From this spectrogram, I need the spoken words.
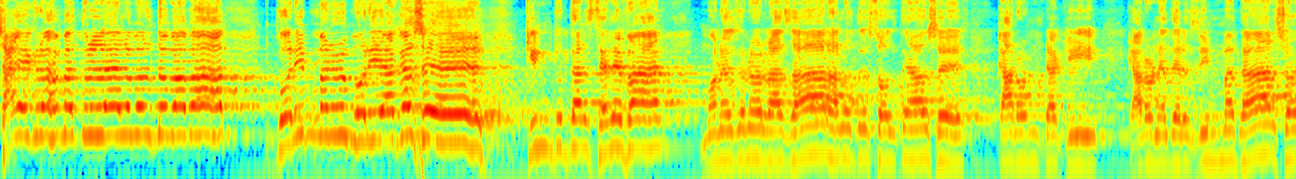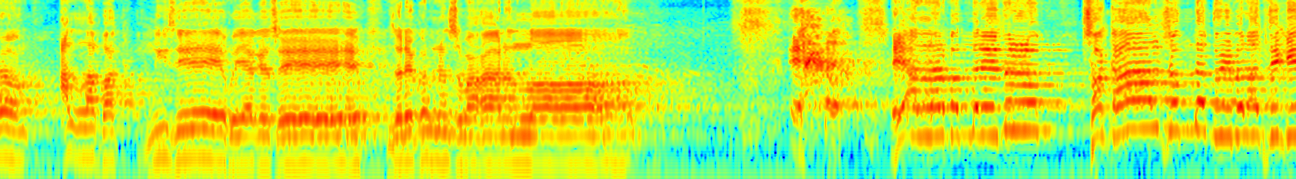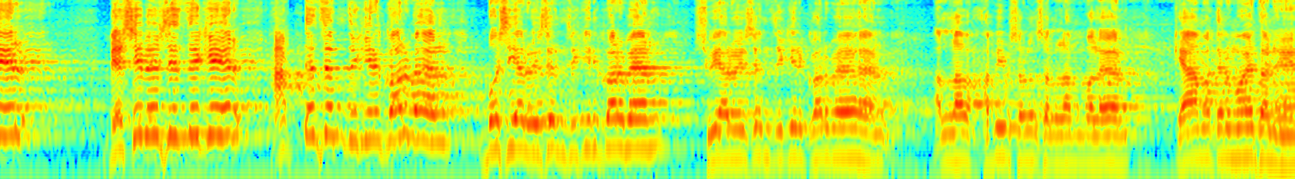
শাহেক রহমতুল্লাহ বলতো, বাবা, গরিব মানুষ মরিয়া গেছে, কিন্তু তার ছেলে ছেলেফান মনে যেন রাজার হালতে চলতে আসে কারণটা কি? কারণ এদের জিম্মাদার স্বয়ং আল্লাহ পাক নিজে হইয়া গেছে। জোরে কন্যা সুবাহান এই আল্লাহর বান্দার এই জন্য সকাল সন্ধ্যা দুই বেলা জিকির, বেশি বেশি জিকির, হাঁটতেছেন জিকির করবেন, বসিয়া রয়েছেন জিকির করবেন শুয়া রয়েছেন জিকির করবেন। আল্লাহ হাবিব সাল্লাম বলেন, কেয়ামতের ময়দানে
